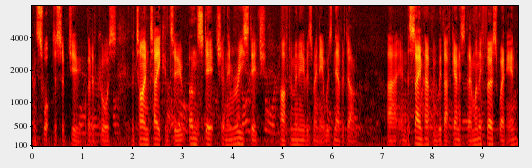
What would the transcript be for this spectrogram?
and swap to subdue, but of course, the time taken to unstitch and then restitch after manoeuvres meant it was never done. Uh, and the same happened with Afghanistan. When they first went in,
